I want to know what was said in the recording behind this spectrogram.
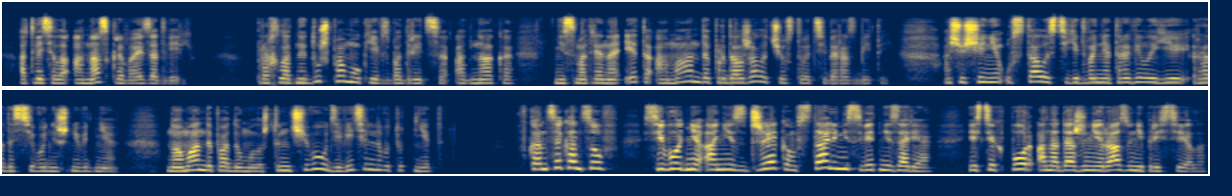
— ответила она, скрываясь за дверью. Прохладный душ помог ей взбодриться, однако, несмотря на это, Аманда продолжала чувствовать себя разбитой. Ощущение усталости едва не отравило ей радость сегодняшнего дня, но Аманда подумала, что ничего удивительного тут нет. В конце концов, сегодня они с Джеком встали ни свет ни заря, и с тех пор она даже ни разу не присела.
